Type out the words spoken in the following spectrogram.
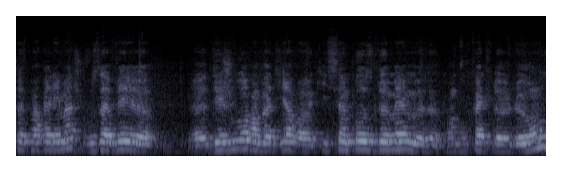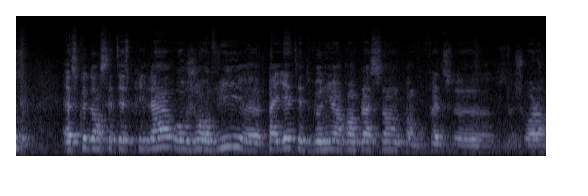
préparez les matchs, vous avez des joueurs, on va dire, qui s'imposent d'eux-mêmes quand vous faites le, le 11. Est-ce que dans cet esprit-là, aujourd'hui, Payet est devenu un remplaçant quand vous faites ce, choix-là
